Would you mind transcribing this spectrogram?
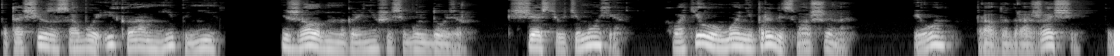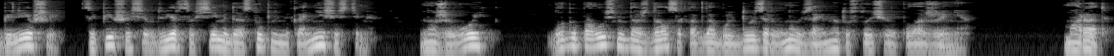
потащив за собой и камни, и пни, и жалобно нагренившийся бульдозер. К счастью, у Тимохи хватило ума не прыгать с машины, и он, правда дрожащий, побелевший, цепившийся в дверцу всеми доступными конечностями, но живой, благополучно дождался, когда бульдозер вновь займет устойчивое положение. «Марат!»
